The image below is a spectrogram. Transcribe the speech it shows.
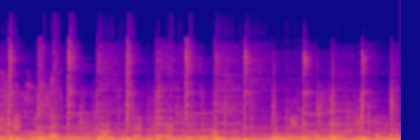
จะให้ผลตอบการฝึกการยิงแบบนี้นะครับคุณยิงก็ต้องยิงเข้าไ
